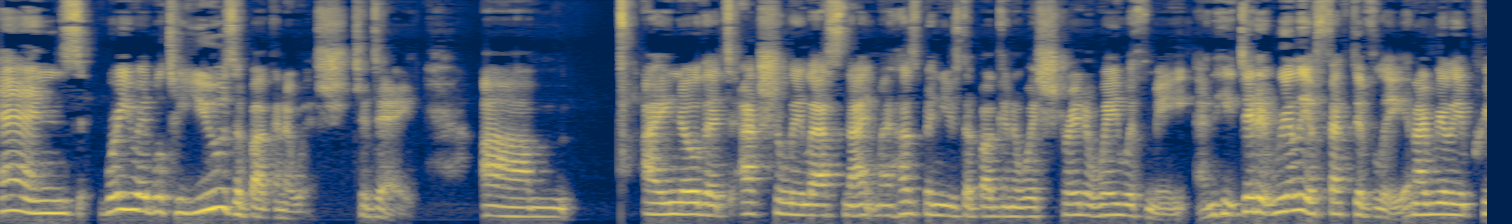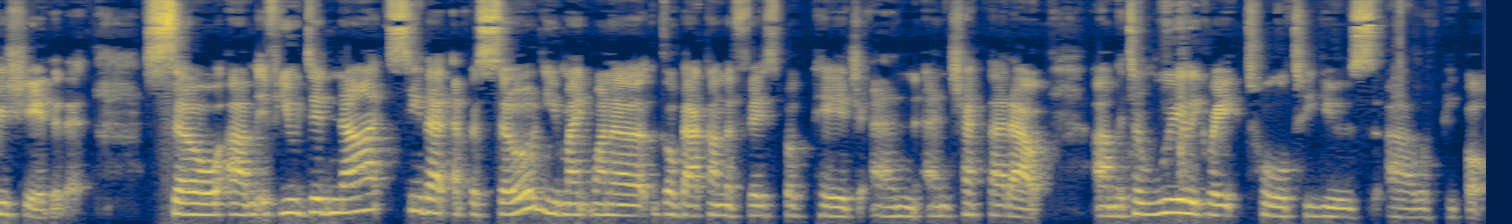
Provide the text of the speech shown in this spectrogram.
And were you able to use a bug and a wish today? Um, I know that actually last night my husband used a bug and a wish straight away with me, and he did it really effectively, and I really appreciated it. So um, if you did not see that episode, you might want to go back on the Facebook page and and check that out. Um, it's a really great tool to use uh, with people.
